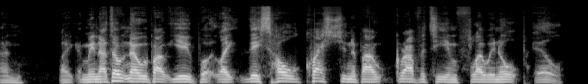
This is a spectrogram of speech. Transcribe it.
And like I mean, I don't know about you, but like this whole question about gravity and flowing uphill,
